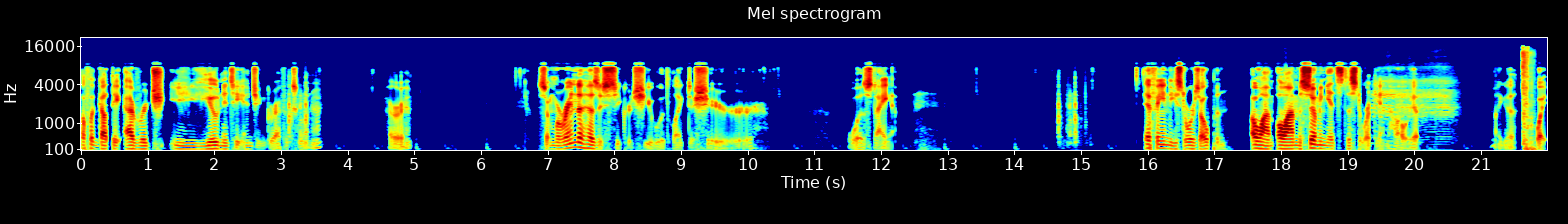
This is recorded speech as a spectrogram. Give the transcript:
Definitely got the average Unity engine graphics going, right? Alright. So Miranda has a secret she would like to share. Was that? If these doors open. Oh, I'm oh I'm assuming it's the store at the end of the hall. Yep. My God. Wait.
